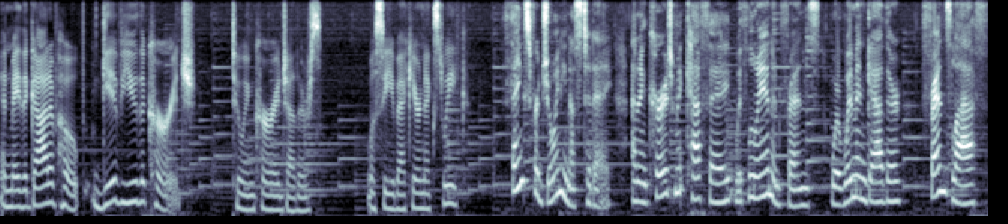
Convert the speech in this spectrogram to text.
And may the God of hope give you the courage to encourage others. We'll see you back here next week. Thanks for joining us today at Encouragement Cafe with Luann and friends, where women gather, friends laugh,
